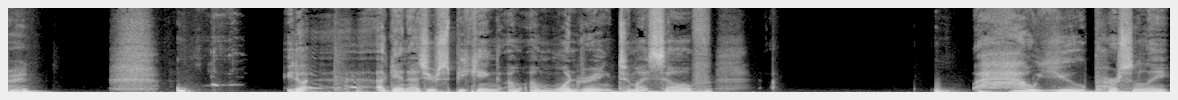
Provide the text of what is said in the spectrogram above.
right. You know, again, as you're speaking, I'm, I'm wondering to myself how you personally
